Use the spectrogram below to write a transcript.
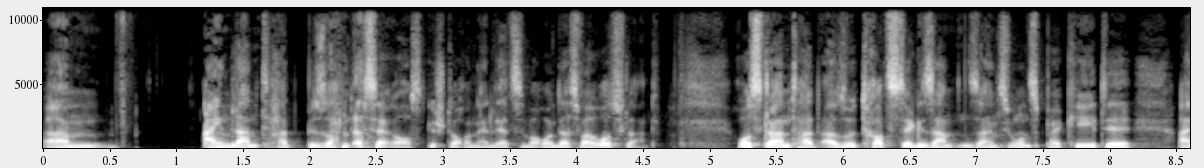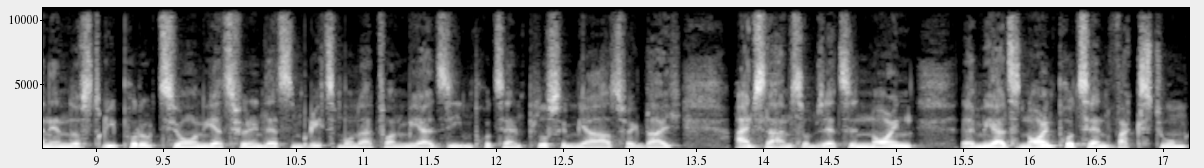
Ähm, ein Land hat besonders herausgestochen in der letzten Woche und das war Russland. Russland hat also trotz der gesamten Sanktionspakete eine Industrieproduktion jetzt für den letzten Berichtsmonat von mehr als sieben Prozent plus im Jahresvergleich, Einzelhandelsumsätze neun, äh, mehr als neun Prozent Wachstum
